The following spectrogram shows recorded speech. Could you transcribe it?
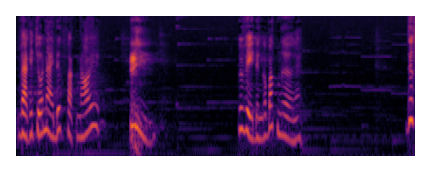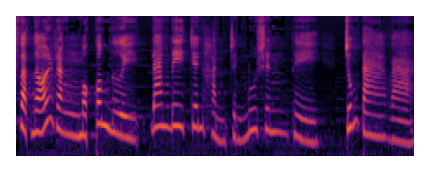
và cái chỗ này đức phật nói, quý vị đừng có bất ngờ ha. Đức phật nói rằng một con người đang đi trên hành trình mưu sinh thì chúng ta và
